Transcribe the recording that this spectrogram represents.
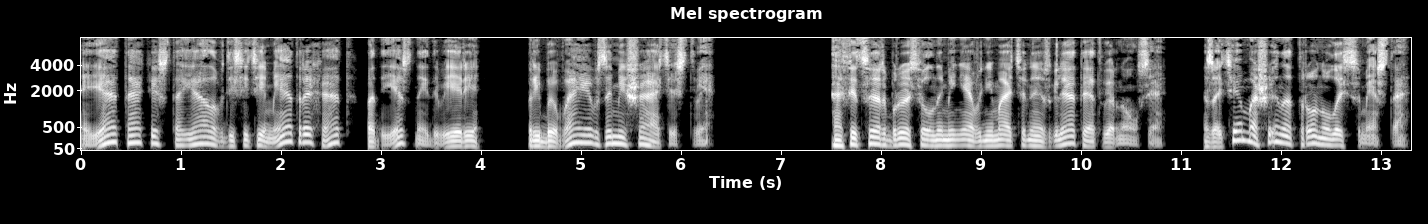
Я так и стоял в десяти метрах от подъездной двери, пребывая в замешательстве. Офицер бросил на меня внимательный взгляд и отвернулся. Затем машина тронулась с места.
